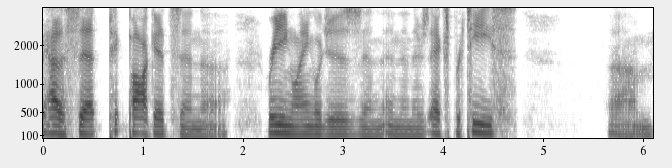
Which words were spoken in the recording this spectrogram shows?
how to set pickpockets and uh, reading languages, and and then there's expertise. Um,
